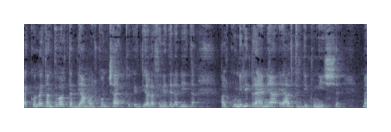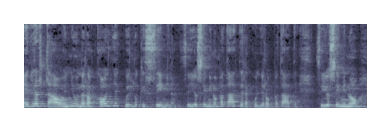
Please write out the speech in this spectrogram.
Ecco, noi tante volte abbiamo il concetto che Dio alla fine della vita alcuni li premia e altri li punisce ma in realtà ognuno raccoglie quello che semina. Se io semino patate, raccoglierò patate. Se io semino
